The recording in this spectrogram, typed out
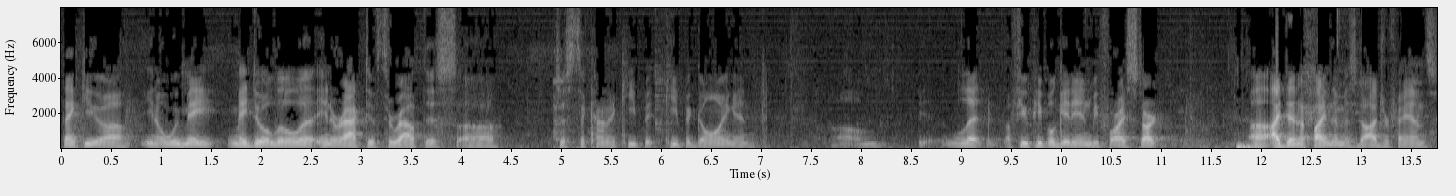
Thank you. Uh, you know, we may may do a little uh, interactive throughout this, uh, just to kind of keep it keep it going and um, let a few people get in before I start uh, identifying them as Dodger fans,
